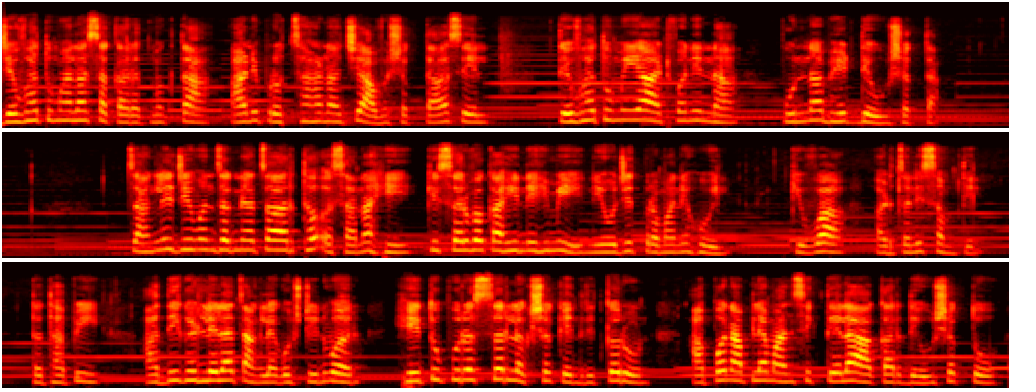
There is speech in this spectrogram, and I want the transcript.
जेव्हा तुम्हाला सकारात्मकता आणि प्रोत्साहनाची आवश्यकता असेल तेव्हा तुम्ही या आठवणींना पुन्हा भेट देऊ शकता. चांगले जीवन जगण्याचा अर्थ असा नाही की सर्व काही नेहमी नियोजित प्रमाणे होईल किंवा अडचणी संपतील. तथापि आधी घडलेल्या चांगल्या गोष्टींवर हेतुपुरस्सर लक्ष केंद्रित करून आपण आपल्या मानसिकतेला आकार देऊ शकतो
